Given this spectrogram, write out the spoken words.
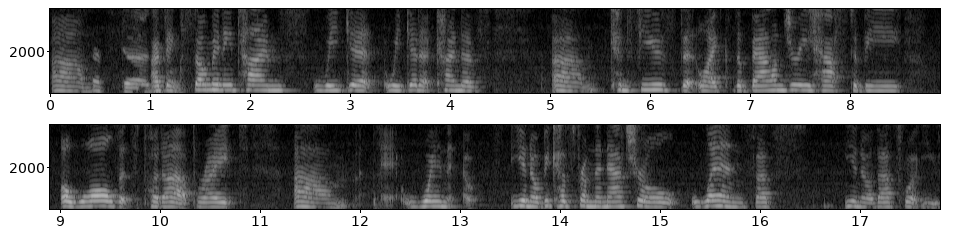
um, that's good i think so many times we get we get it kind of um, confused that like the boundary has to be a wall that's put up right um, when you know, because from the natural lens, that's, you know, that's what you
